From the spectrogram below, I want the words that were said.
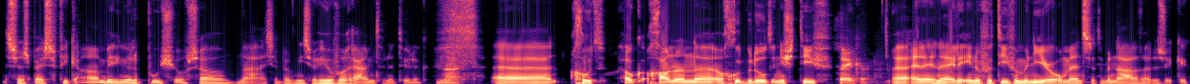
ze een specifieke aanbieding willen pushen of zo. Nou, ze hebben ook niet zo heel veel ruimte natuurlijk. Nee. Uh, goed, ook gewoon een, een goed bedoeld initiatief. Zeker. en een hele innovatieve manier om mensen te benaderen. Dus ik, ik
